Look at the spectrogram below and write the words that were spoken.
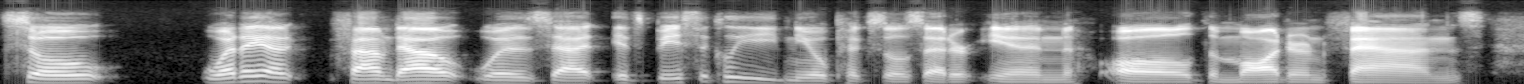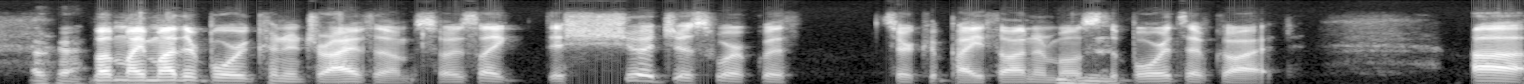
so what I found out was that it's basically NeoPixels that are in all the modern fans. Okay. But my motherboard couldn't drive them. So I was like, this should just work with CircuitPython and most mm-hmm. of the boards I've got. Uh,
